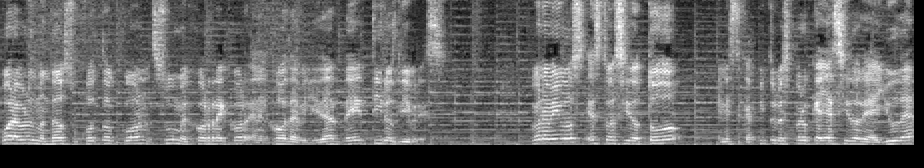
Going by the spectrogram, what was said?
por habernos mandado su foto con su mejor récord en el juego de habilidad de tiros libres. Bueno amigos, esto ha sido todo en este capítulo, espero que haya sido de ayuda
